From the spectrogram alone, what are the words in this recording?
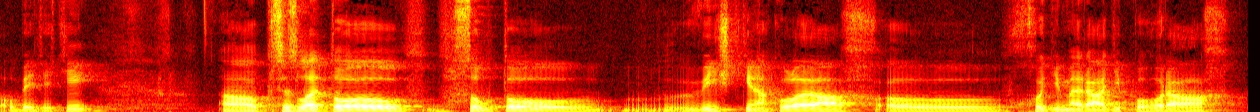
obě děti. Přes léto jsou to výštky na kolejách, eh, chodíme rádi po horách,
